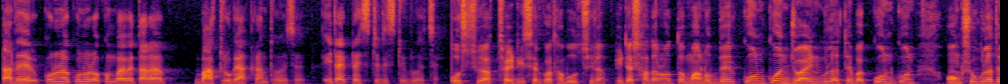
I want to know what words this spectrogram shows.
তাদের কোনো না কোনো রকমভাবে তারা বাতরোগে আক্রান্ত হয়েছে। এটা একটা স্ট্যাটিস্টিক রয়েছে। অস্টিও আর্থ্রাইটিসের কথা বলছিলাম। এটা সাধারণত মানবদের কোন কোন জয়েন্টগুলোতে বা কোন কোন অংশগুলোতে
